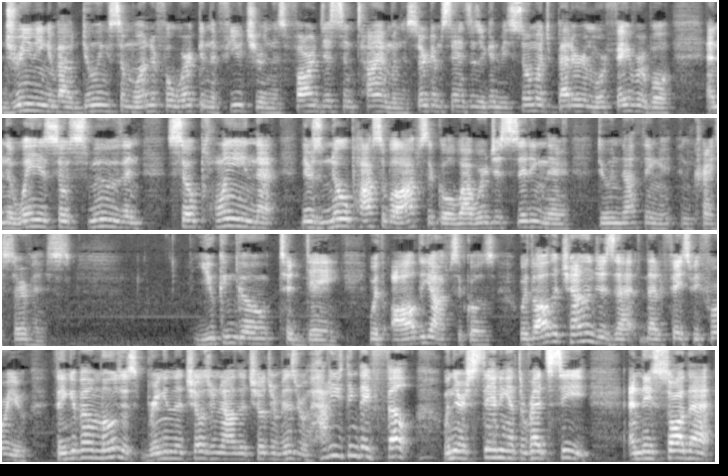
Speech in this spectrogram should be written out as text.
dreaming about doing some wonderful work in the future in this far distant time when the circumstances are going to be so much better and more favorable, and the way is so smooth and so plain that there's no possible obstacle while we're just sitting there doing nothing in Christ's service. You can go today with all the obstacles, with all the challenges that, that face before you. Think about Moses bringing the children out of the children of Israel. How do you think they felt when they were standing at the Red Sea and they saw that?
